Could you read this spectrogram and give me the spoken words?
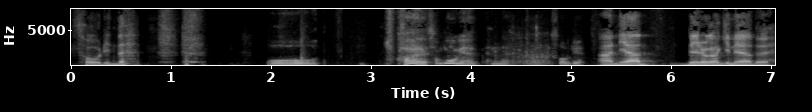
서울인데? 오 축하해 성공했네 어, 서울이 아니야. 내려가긴 해야 돼.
